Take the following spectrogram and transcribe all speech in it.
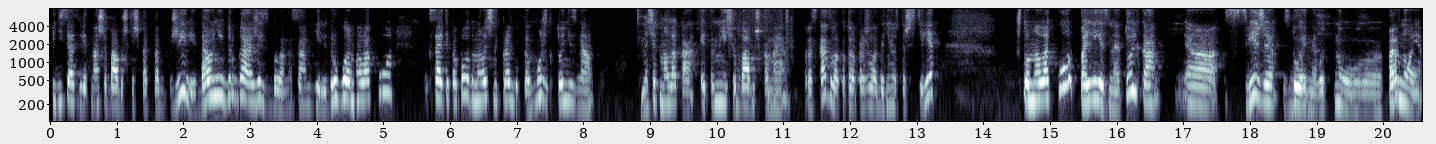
50 лет наши бабушки же как-то жили, да, у них другая жизнь была на самом деле, другое молоко. Кстати, по поводу молочных продуктов, может, кто не знал. Насчет молока, это мне еще бабушка моя рассказывала, которая прожила до 96 лет, что молоко полезное только э, свежесдоенное, вот, ну, парное.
